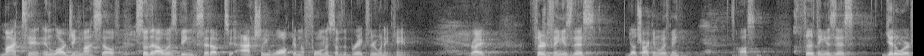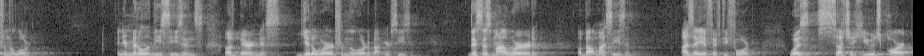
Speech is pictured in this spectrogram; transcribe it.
my tent, enlarging myself so that I was being set up to actually walk in the fullness of the breakthrough when it came. Right? Third thing is this. Y'all tracking with me? Yeah. Awesome. Third thing is this get a word from the Lord. In your middle of these seasons of barrenness, get a word from the Lord about your season. This is my word about my season. Isaiah 54 was such a huge part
